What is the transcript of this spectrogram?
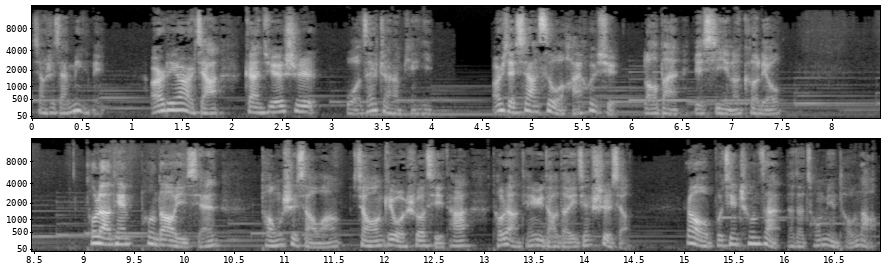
像是在命令，而第二家感觉是我在占了便宜，而且下次我还会去，老板也吸引了客流。头两天碰到以前同事小王，小王给我说起他头两天遇到的一件事情，让我不禁称赞他的聪明头脑。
